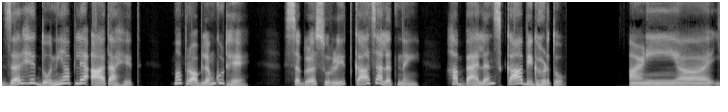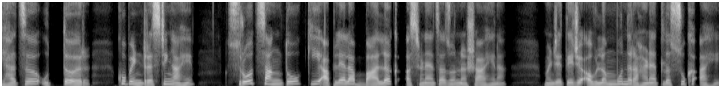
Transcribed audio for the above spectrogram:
जर हे दोन्ही आपल्या आत आहेत मग प्रॉब्लेम कुठे? आहे सगळं सुरळीत का चालत नाही? हा बॅलन्स का बिघडतो? आणि ह्याचं उत्तर खूप इंटरेस्टिंग आहे. स्रोत सांगतो की आपल्याला बालक असण्याचा जो नशा आहे ना म्हणजे ते जे अवलंबून राहण्यातलं सुख आहे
